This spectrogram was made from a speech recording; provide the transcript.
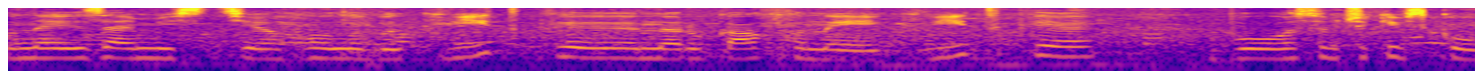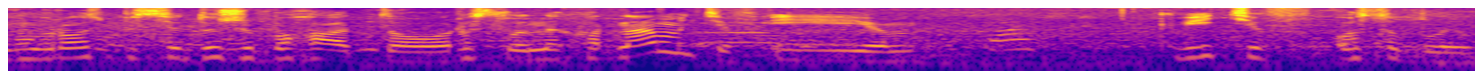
У неї замість голови квітки, на руках у неї квітки, бо в самчиківському розписі дуже багато рослинних орнаментів і квітів особливо.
